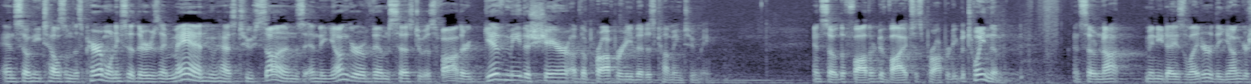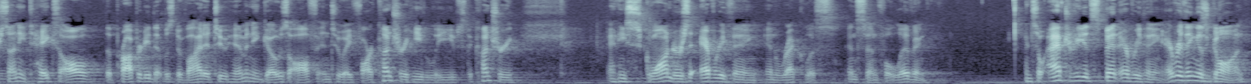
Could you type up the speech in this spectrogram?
And so he tells them this parable, and he said, There is a man who has two sons, and the younger of them says to his father, Give me the share of the property that is coming to me. And so the father divides his property between them. And so, not many days later, the younger son, he takes all the property that was divided to him and he goes off into a far country. He leaves the country and he squanders everything in reckless and sinful living. And so, after he had spent everything, everything is gone,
